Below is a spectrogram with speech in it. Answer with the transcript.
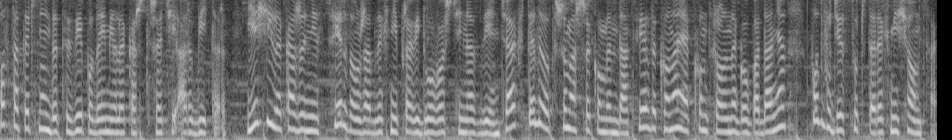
ostateczną decyzję podejmie lekarz trzeci arbiter. Jeśli lekarze nie stwierdzą żadnych nieprawidłowości na zdjęciach, wtedy otrzymasz rekomendację wykonania kontrolnego badania po 24 miesiącach.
